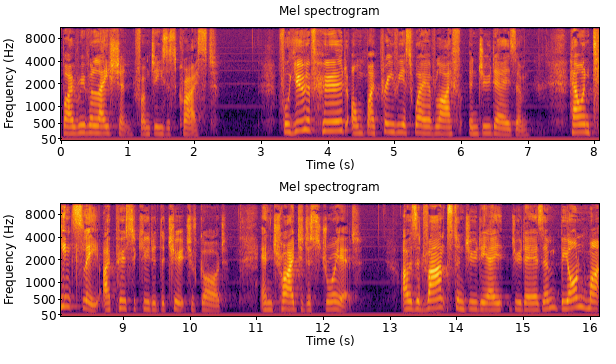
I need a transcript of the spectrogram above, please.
by revelation from Jesus Christ. For you have heard on my previous way of life in Judaism how intensely I persecuted the church of God and tried to destroy it. I was advanced in Judaism beyond my,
